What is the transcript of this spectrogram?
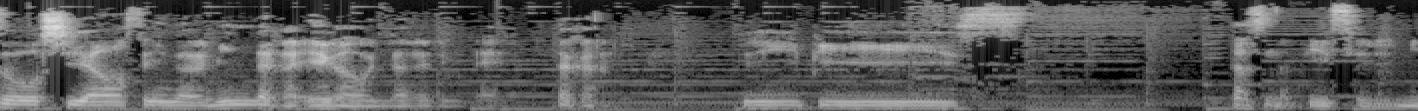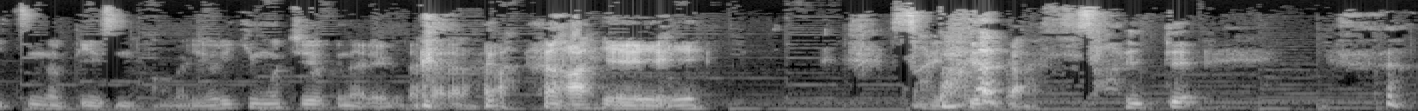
層幸せになる、みんなが笑顔になれるみたいな。だから、3ピース。二つのピースより三つのピースの方がより気持ちよくなれる。だから、あ、へえ。最低。か。最低。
